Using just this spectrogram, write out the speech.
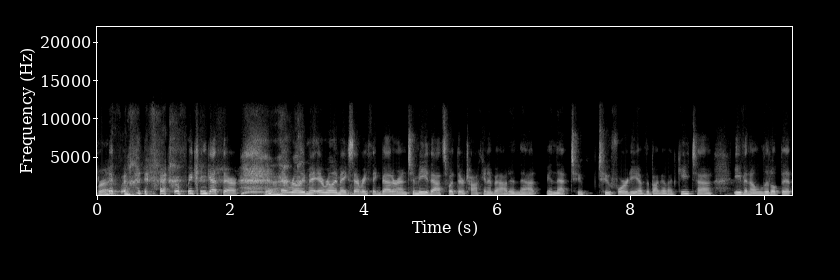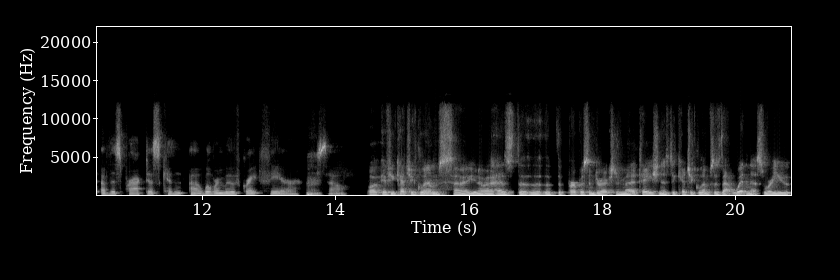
Right. If, if, we can get there yeah. it really it really makes everything better. And to me that's what they're talking about in that in that 2 240 of the bhagavad gita. Even a little bit of this practice can uh, will remove great fear. Mm-hmm. so well, if you catch a glimpse, uh, you know, as the, the the purpose and direction of meditation is to catch a glimpse as that witness, where you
